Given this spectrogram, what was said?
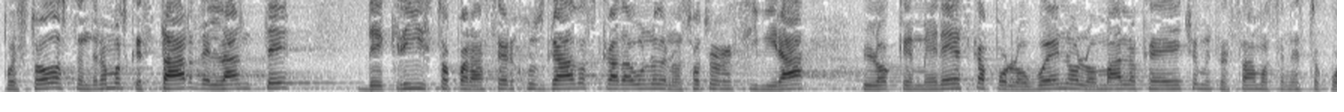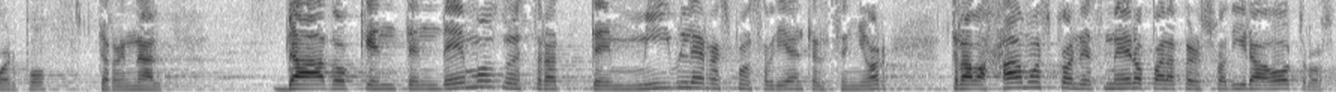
Pues todos tendremos que estar delante de Cristo para ser juzgados, cada uno de nosotros recibirá lo que merezca por lo bueno o lo malo que ha hecho mientras estamos en este cuerpo terrenal. Dado que entendemos nuestra temible responsabilidad ante el Señor, trabajamos con esmero para persuadir a otros.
